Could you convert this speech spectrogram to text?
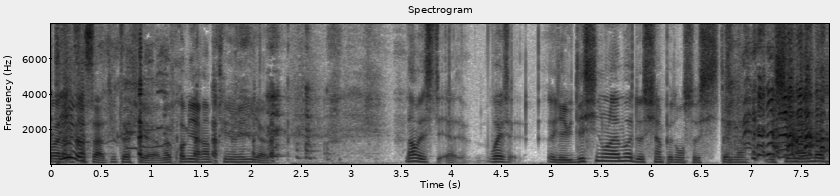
rotative c'est ça, tout à fait. euh, ma première imprimerie. euh. Non, mais c'était. euh, ouais, il y a eu Dessinons la mode aussi un peu dans ce système-là. Dessinons la mode.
